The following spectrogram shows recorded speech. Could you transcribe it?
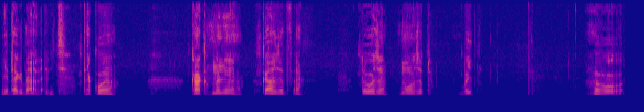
и так далее. Ведь такое, как мне кажется, тоже может быть. Вот.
